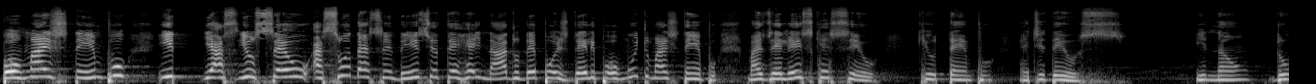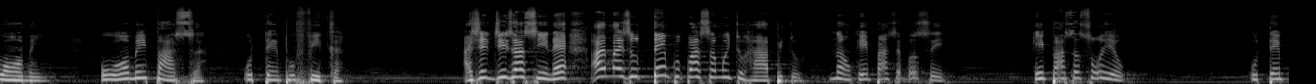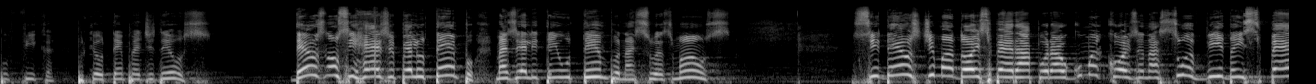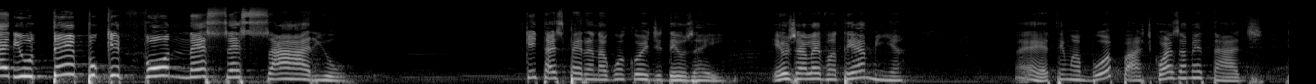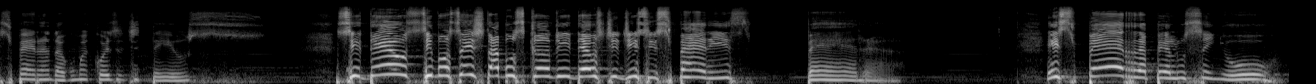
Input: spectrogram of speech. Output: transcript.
por mais tempo e, e, a, e o seu, a sua descendência ter reinado depois dele por muito mais tempo, mas ele esqueceu que o tempo é de Deus e não do homem. O homem passa, o tempo fica. A gente diz assim, né? Ah, mas o tempo passa muito rápido. Não, quem passa é você. Quem passa sou eu. O tempo fica, porque o tempo é de Deus. Deus não se rege pelo tempo, mas Ele tem o tempo nas suas mãos. Se Deus te mandou esperar por alguma coisa na sua vida, espere o tempo que for necessário. Quem está esperando alguma coisa de Deus aí? Eu já levantei a minha. É, tem uma boa parte, quase a metade, esperando alguma coisa de Deus. Se Deus, se você está buscando e Deus te disse, espere, espera. Espera pelo Senhor.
